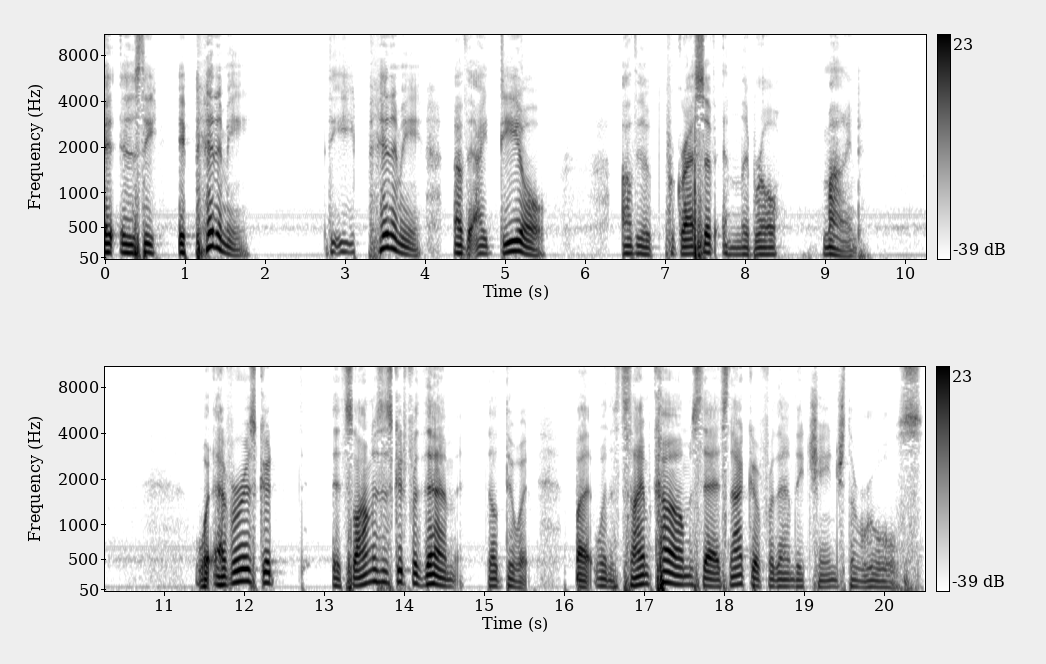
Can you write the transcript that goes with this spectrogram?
It is the epitome, the epitome of the ideal of the progressive and liberal mind. Whatever is good, as long as it's good for them, they'll do it. But when the time comes that it's not good for them, they change the rules.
